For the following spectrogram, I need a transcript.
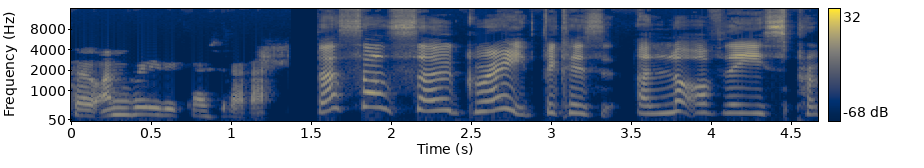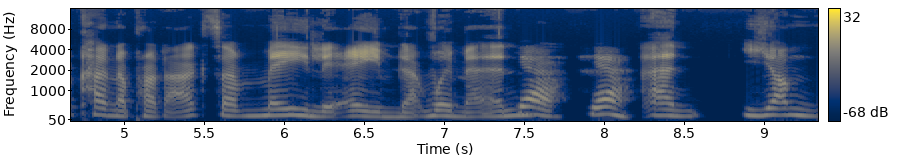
So I'm really excited about that. That sounds so great because a lot of these pro- kind of products are mainly aimed at women. Yeah, yeah. And young,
